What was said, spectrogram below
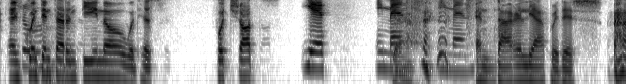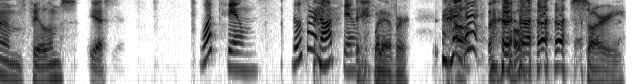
It's and true. Quentin Tarantino with his foot shots. Yes. Amen. Amen. And Darryl Yap with his films, Yes. What films? Those are not films. whatever. oh, sorry.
